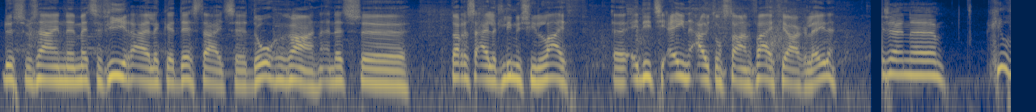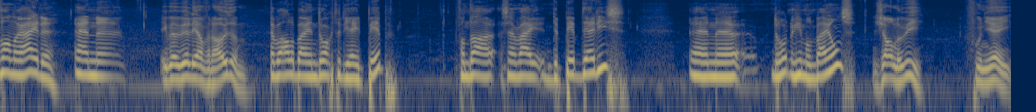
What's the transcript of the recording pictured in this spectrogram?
Dus we zijn met z'n vieren eigenlijk destijds doorgegaan. En dat is, daar is eigenlijk Limousine Live editie 1 uit ontstaan vijf jaar geleden. We zijn Giel van der Heijden en... ik ben William van Houten. We hebben allebei een dochter die heet Pip. Vandaar zijn wij de Pip Daddies. En er hoort nog iemand bij ons. Jean-Louis Fournier.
